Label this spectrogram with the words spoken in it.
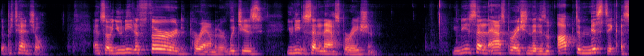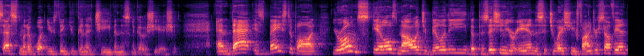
the potential. And so you need a third parameter, which is you need to set an aspiration. You need to set an aspiration that is an optimistic assessment of what you think you can achieve in this negotiation. And that is based upon your own skills, knowledge, ability, the position you're in, the situation you find yourself in,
